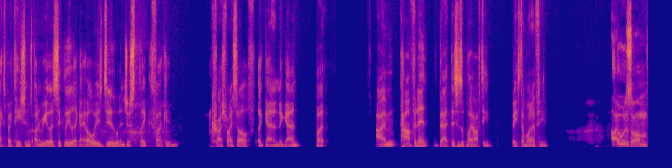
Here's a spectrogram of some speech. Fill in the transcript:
expectations unrealistically like I always do and just like fucking crush myself again and again. But I'm confident that this is a playoff team based on what I've seen. I was um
